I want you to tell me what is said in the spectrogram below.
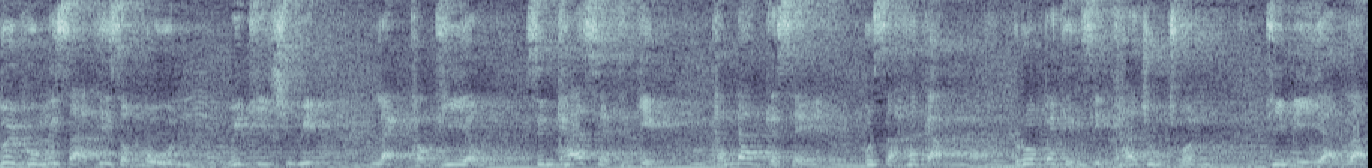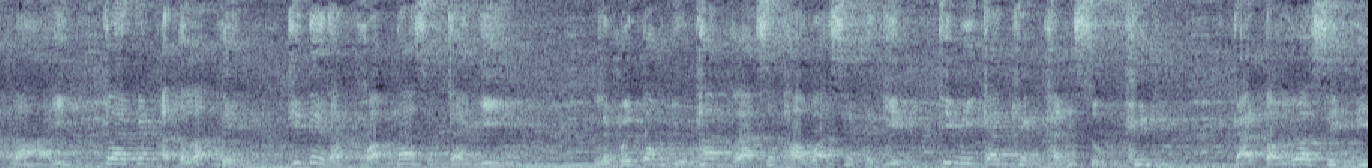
ด้วยภูมิศาสตร์ที่สมบูรณ์ วิถีชีวิต แหล่งท่องเที่ยว สินค้าเศรษฐกิจ ทั้งด้านเกษตร อุตสาหกรรม รวมไปถึงสินค้าชุมชน ที่มีอย่างหลากหลาย กลายเป็นอัตลักษณ์เด่นที่ได้รับความน่าสนใจยิ่ง และเมื่อต้องอยู่ท่ามกลางสภาวะเศรษฐกิจที่มีการแข่งขันสูงขึ้น การต่อยอดสิ่งดี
